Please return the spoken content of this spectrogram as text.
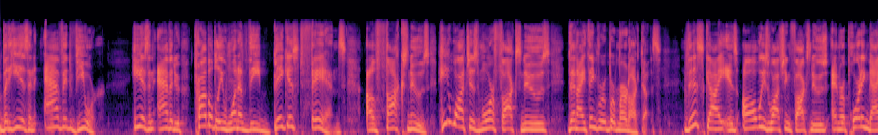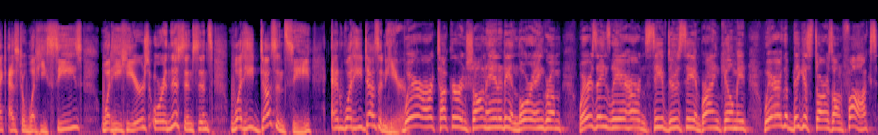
but he is an avid viewer. He is an avid, probably one of the biggest fans of Fox News. He watches more Fox News than I think Rupert Murdoch does. This guy is always watching Fox News and reporting back as to what he sees, what he hears, or in this instance, what he doesn't see and what he doesn't hear. Where are Tucker and Sean Hannity and Laura Ingraham? Where is Ainsley Earhardt and Steve Doocy and Brian Kilmeade? Where are the biggest stars on Fox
